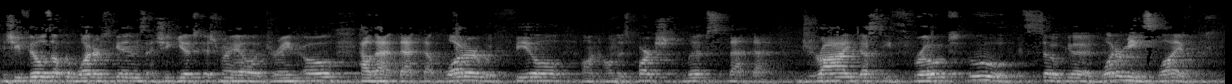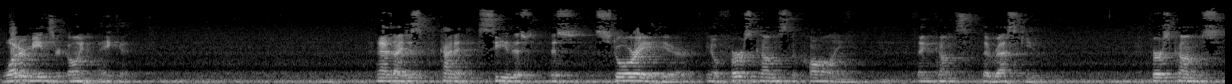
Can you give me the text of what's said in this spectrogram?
And she fills up the water skins and she gives Ishmael a drink. Oh, how that, that, that water would feel on, on those parched lips, that, that dry, dusty throat. Ooh, it's so good. Water means life. Water means you're going to make it. And as I just kind of see this, this story here, you know, first comes the calling, then comes the rescue. First comes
